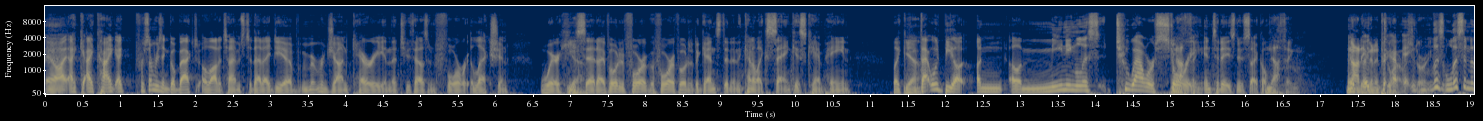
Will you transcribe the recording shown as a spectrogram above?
You know, I, I, I, for some reason, go back a lot of times to that idea of remember John Kerry in the 2004 election, where he Yeah. said, "I voted for it before I voted against it," and it kind of like sank his campaign. Like Yeah. that would be a, a, a meaningless two-hour story Nothing. in today's news cycle. Nothing. Not Uh, even a uh, two-hour uh, story. Listen, listen to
